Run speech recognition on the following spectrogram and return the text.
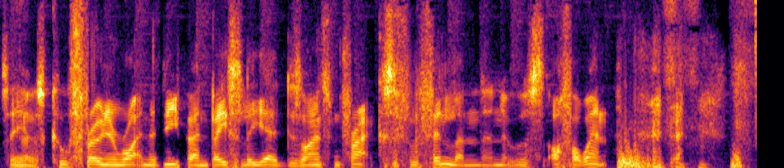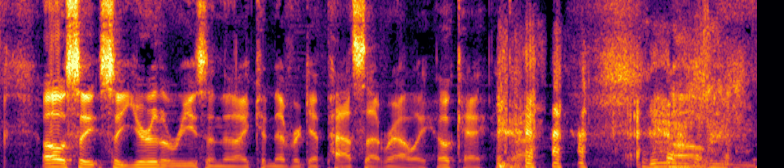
So yeah, it was cool. Thrown in right in the deep end. Basically, yeah, designed some tracks for Finland, and it was off I went. oh, so so you're the reason that I could never get past that rally. Okay. um,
